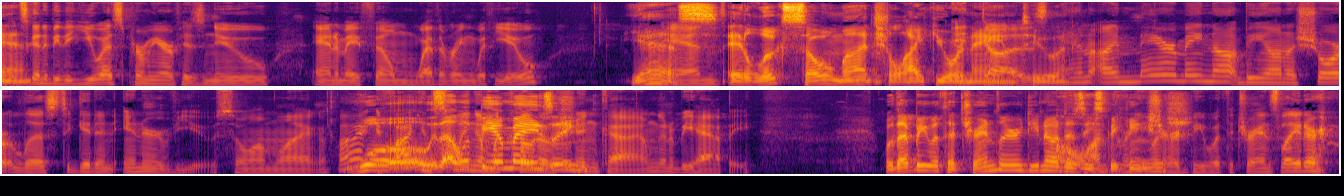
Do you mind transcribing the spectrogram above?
man. It's going to be the U.S. premiere of his new anime film, Weathering with You. Yes, And- it looks so much like your name does, too. and I may or may not be on a short list to get an interview. So I'm like, if I, if I Whoa, can that swing would be amazing. Shinkai, I'm going to be happy. Would that be with a translator? Do you know? Does oh, he I'm speak pretty English? Sure it'd be with the translator.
